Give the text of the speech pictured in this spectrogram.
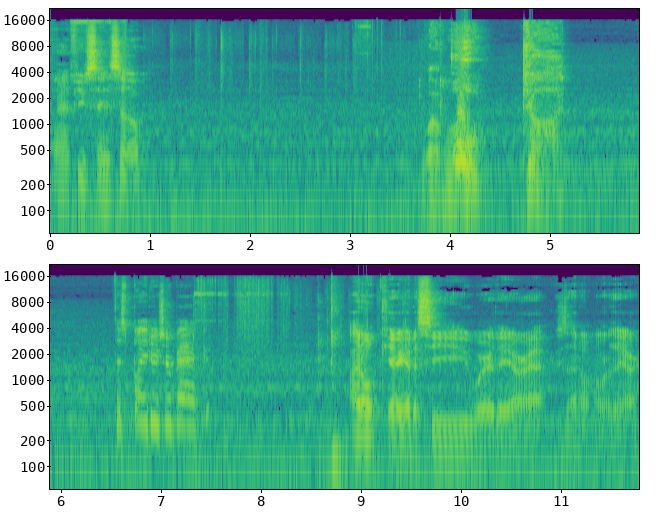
Uh, if you say so. What? What? Oh, God! The spiders are back! I don't care, I gotta see where they are at, because I don't know where they are.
